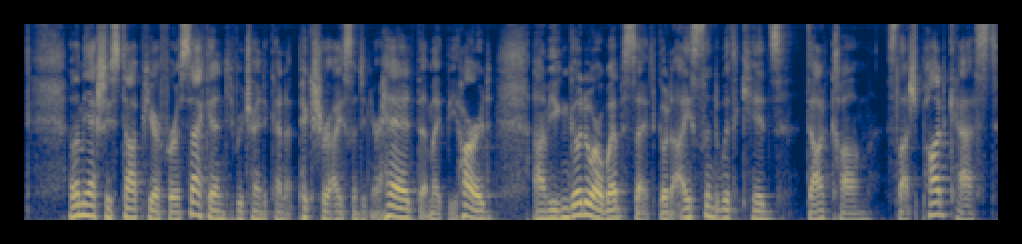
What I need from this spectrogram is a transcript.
And let me actually stop here for a second. If you're trying to kind of picture Iceland in your head, that might be hard. Um, you can go to our website, go to icelandwithkids.com slash podcast,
